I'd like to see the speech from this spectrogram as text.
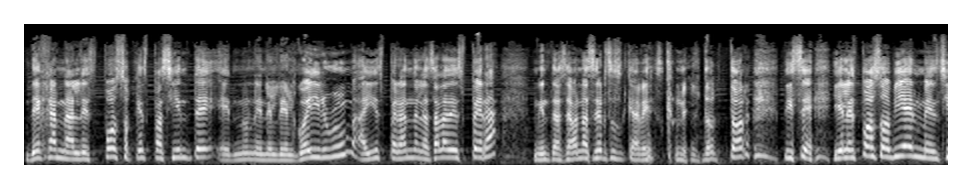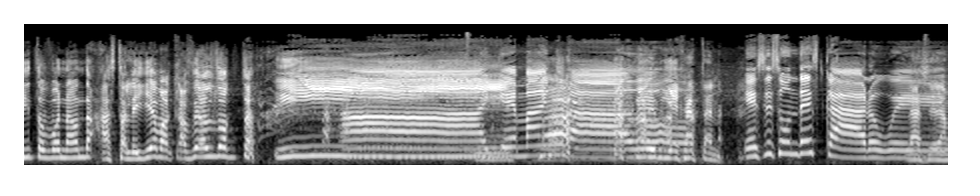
dejan al esposo que es paciente en, un- en el, en el waiting room, ahí esperando en la sala de espera, mientras se van a hacer sus caberes con el doctor. Dice, y el esposo bien, mencito, buena onda, hasta le lleva café al doctor. Y... Ay, qué manchado. Qué vieja tan... Ese es un descaro, güey. Vea,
